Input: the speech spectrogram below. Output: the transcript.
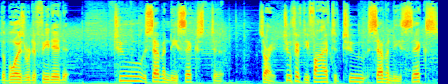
the boys were defeated 276 to sorry 255 to 276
